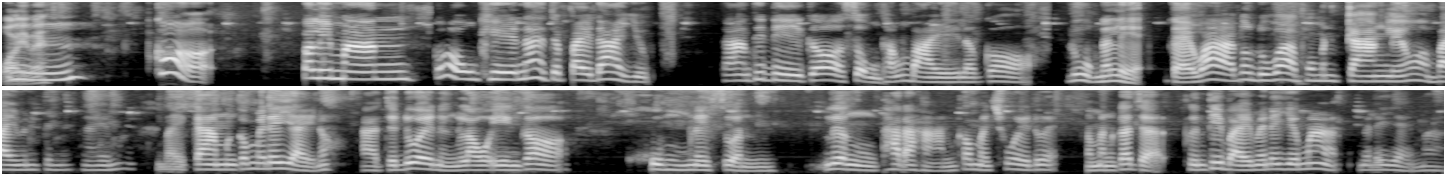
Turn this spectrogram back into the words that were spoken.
ปล่อยไหมมก็ปริมาณก็โอเคน่าจะไปได้อยู่ ทางที่ดีก็ส่งทั้งใบแล้วก็ลูกนั่นแหละ แต่ว่าต้องดูว่าพอมันกลางแล้วอะใบมันเป็นยังไงบ้างใบกลางมันก็ไม่ได้ใหญ่เนาะอาจจะด้วยหนึ่งเราเองก็คุมในส่วนเรื่องธาตุอาหารเข้ามาช่วยด้วย มันก็จะพื้นที่ใบไม่ได้เยอะมาก ไม่ได้ใหญ่มาก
